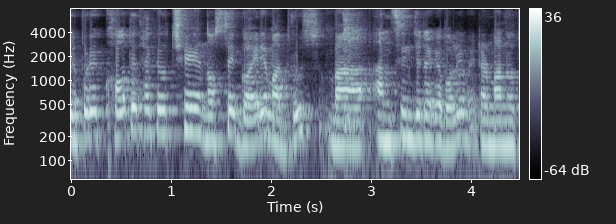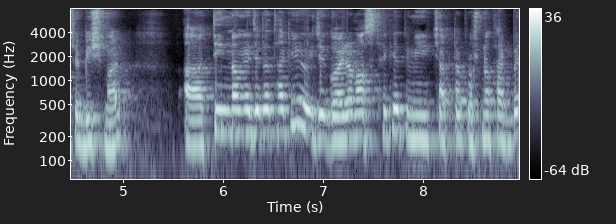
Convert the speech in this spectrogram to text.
এরপরে খতে থাকে হচ্ছে নস্তে গয়রে মাদ্রুস বা আনসিন যেটাকে বলে, এটার মান হচ্ছে বিশ মার্ক। তিন নঙে যেটা থাকে, ওই যে গয়রা নস থেকে তুমি চারটা প্রশ্ন থাকবে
